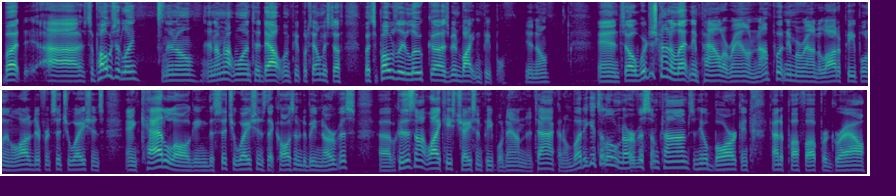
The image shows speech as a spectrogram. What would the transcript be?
but uh, supposedly you know, and I'm not one to doubt when people tell me stuff, but supposedly Luke uh, has been biting people, you know. And so we're just kind of letting him pal around, and I'm putting him around a lot of people in a lot of different situations and cataloging the situations that cause him to be nervous uh, because it's not like he's chasing people down and attacking them, but he gets a little nervous sometimes and he'll bark and kind of puff up or growl.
